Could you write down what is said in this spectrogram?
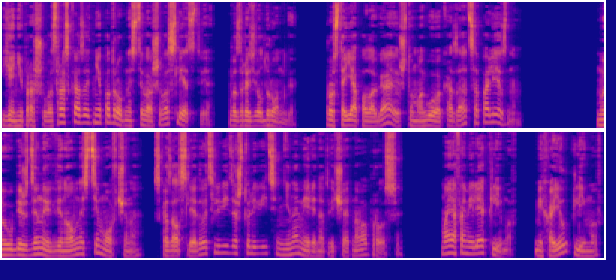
«Я не прошу вас рассказывать мне подробности вашего следствия», – возразил Дронго. «Просто я полагаю, что могу оказаться полезным». «Мы убеждены в виновности Мовчина», – сказал следователь, видя, что Левитин не намерен отвечать на вопросы. «Моя фамилия Климов, Михаил Климов,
